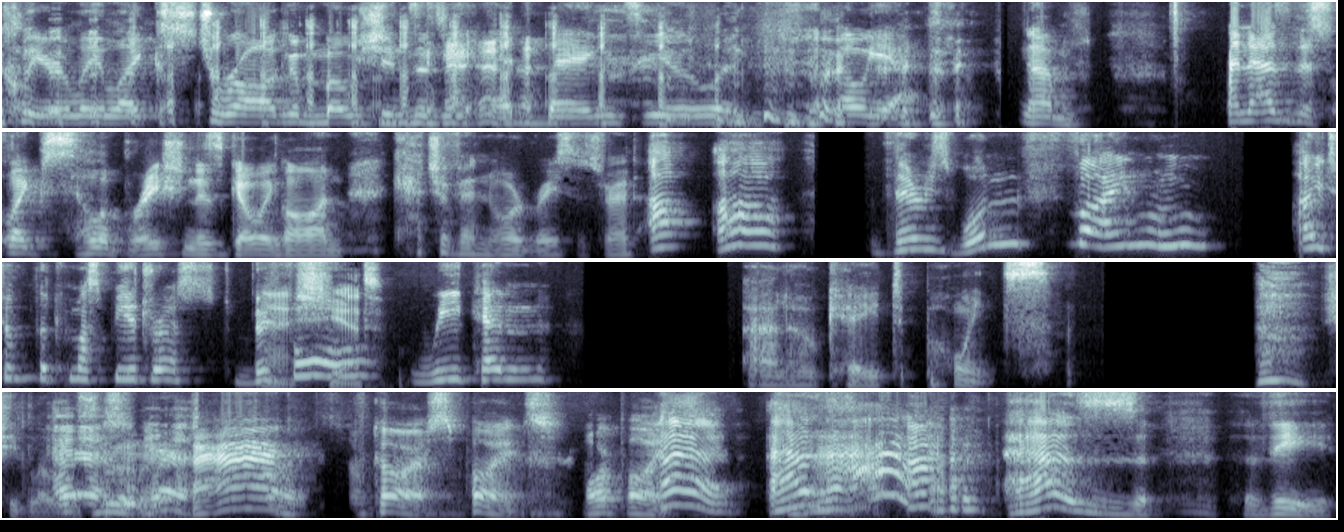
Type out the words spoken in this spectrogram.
clearly like strong emotions as he headbangs you. And oh yeah. Um, and as this like celebration is going on, Katja Van Nord raises her hand. Ah ah, there is one final item that must be addressed before shit. we can allocate points. she lowers Yes, her yes, Ah, of course. Points. More points. Ah, Has, has the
